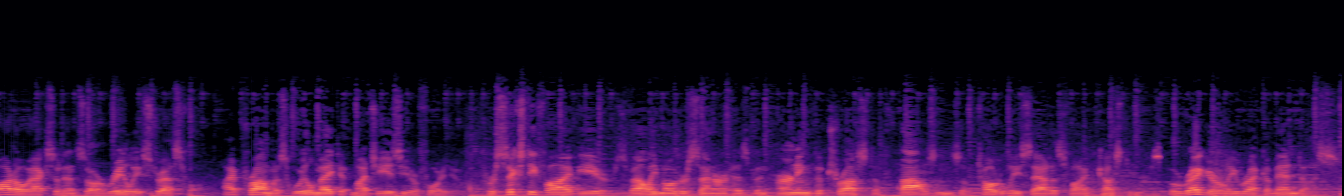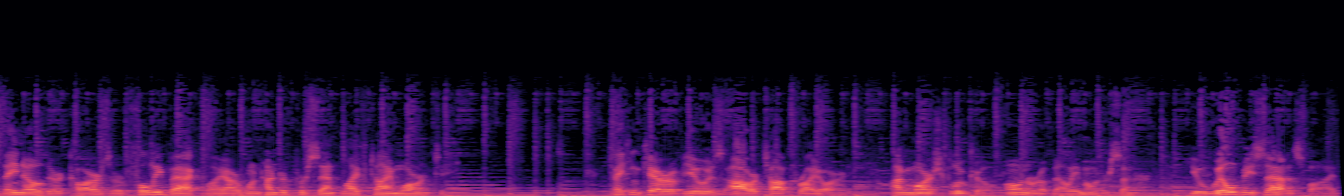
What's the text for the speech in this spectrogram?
Auto accidents are really stressful. I promise we'll make it much easier for you. For 65 years, Valley Motor Center has been earning the trust of thousands of totally satisfied customers who regularly recommend us. They know their cars are fully backed by our 100% lifetime warranty. Taking care of you is our top priority. I'm Marsh Gluco, owner of Valley Motor Center. You will be satisfied.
